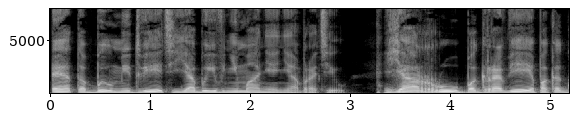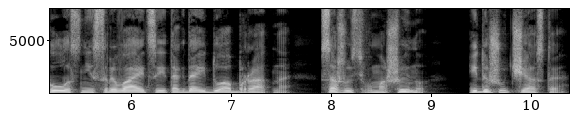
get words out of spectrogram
это был медведь, я бы и внимания не обратил. Я ору, багровее, пока голос не срывается, и тогда иду обратно. Сажусь в машину и дышу часто,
